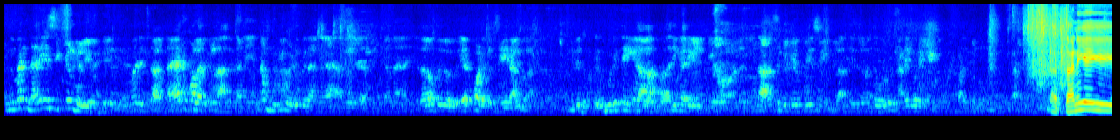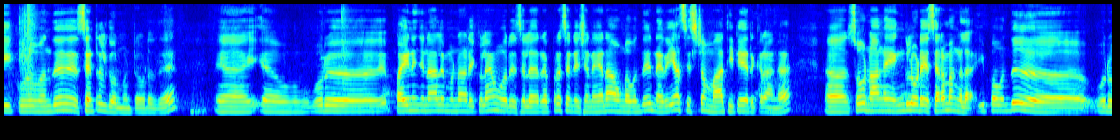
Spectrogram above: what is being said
இந்த மாதிரி நிறைய சிக்கல்கள் இருக்கு. இந்த மாதிரி தயாரிப்பாளர்கள் அதுக்கான என்ன முடிவு எடுக்கிறாங்க? ஏற்பாடுகள் செய்யறாங்களா இது இது குறித்து நீங்க அதிகாரிகள்கிட்டயோ அல்லது வந்து அரசுகிட்டயோ பேசுவீங்களா? இதுல வந்து ஒரு நடைமுறை தனியை குழு வந்து சென்ட்ரல் கவர்மெண்ட்டோடது ஒரு பதினஞ்சு நாள் முன்னாடிக்குள்ளே ஒரு சில ரெப்ரசன்டேஷன் ஏன்னா அவங்க வந்து நிறையா சிஸ்டம் மாற்றிட்டே இருக்கிறாங்க. ஸோ நாங்கள் எங்களுடைய சிரமங்களை இப்போ வந்து ஒரு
